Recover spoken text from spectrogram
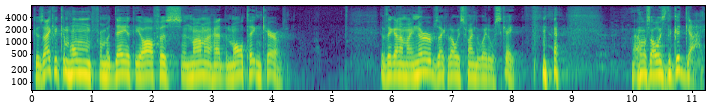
Because I could come home from a day at the office and mama had them all taken care of. If they got on my nerves, I could always find a way to escape. I was always the good guy.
